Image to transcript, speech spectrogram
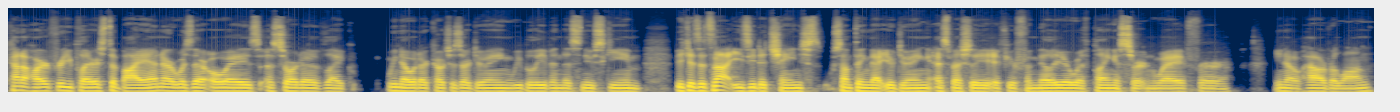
kind of hard for you players to buy in, or was there always a sort of like we know what our coaches are doing, we believe in this new scheme? Because it's not easy to change something that you're doing, especially if you're familiar with playing a certain way for you know however long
